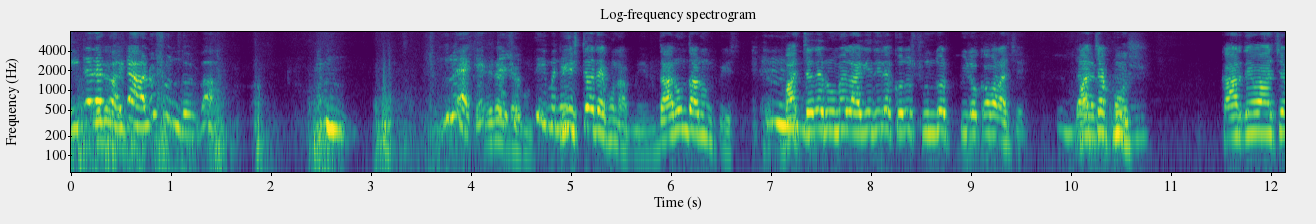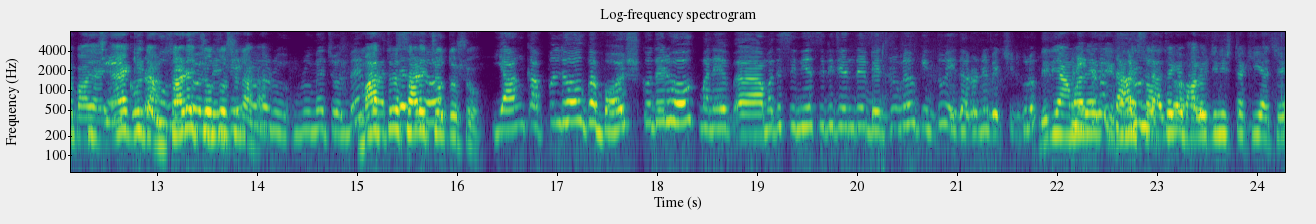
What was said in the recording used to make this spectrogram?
এইটা দেখো এটা আরও সুন্দর বাহ। সত্যি মানে পিসটা দেখুন আপনি। দারুণ দারুণ পিস বাচ্চাদের রুমে লাগিয়ে দিলে কত সুন্দর পিলো কভার আছে। বাচ্চা খুশ। কার দেওয়া আছে? একই দাম সাড়ে চোদ্দশো টাকা। রুমে চলবে। মাত্র সাড়ে চোদ্দশো। ইয়াং কাপল হোক বা বয়স্কদের হোক মানে আমাদের সিনিয়র সিটিজেনদের বেডরুমেও কিন্তু এই ধরনের বেডশিটগুলো দিদি মানে আমাদের এখানে দারুণ সব থেকে ভালো জিনিসটা কি আছে?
